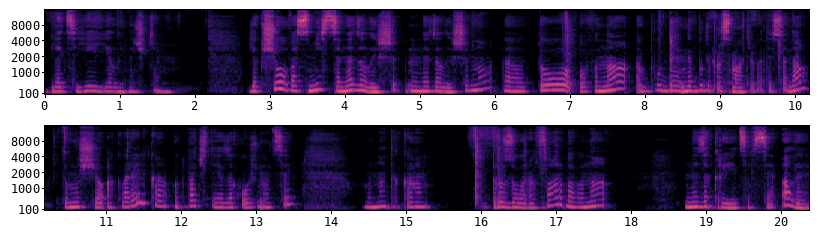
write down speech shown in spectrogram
для цієї ялиночки. Якщо у вас місце не, залиши, не залишено, е, то вона буде, не буде просматрюватися. Да? Тому що акварелька, от бачите, я заходжу на це, вона така прозора фарба, вона не закриє це все. Але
